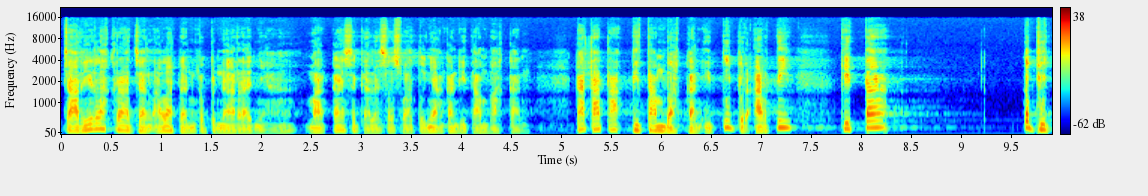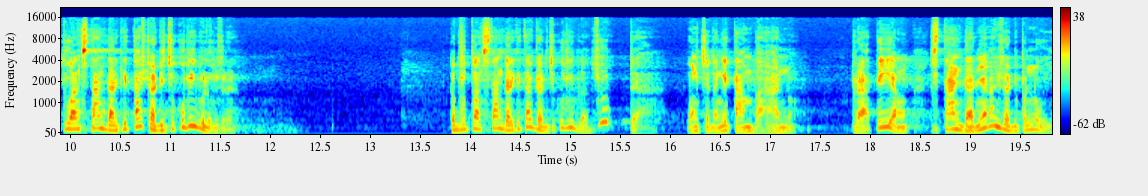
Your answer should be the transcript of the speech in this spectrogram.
carilah kerajaan Allah dan kebenarannya, maka segala sesuatunya akan ditambahkan. Kata tak ditambahkan itu berarti kita kebutuhan standar kita sudah dicukupi belum saudara? Kebutuhan standar kita sudah dicukupi belum? Sudah. Wong jenenge tambahan. Berarti yang standarnya kan sudah dipenuhi.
